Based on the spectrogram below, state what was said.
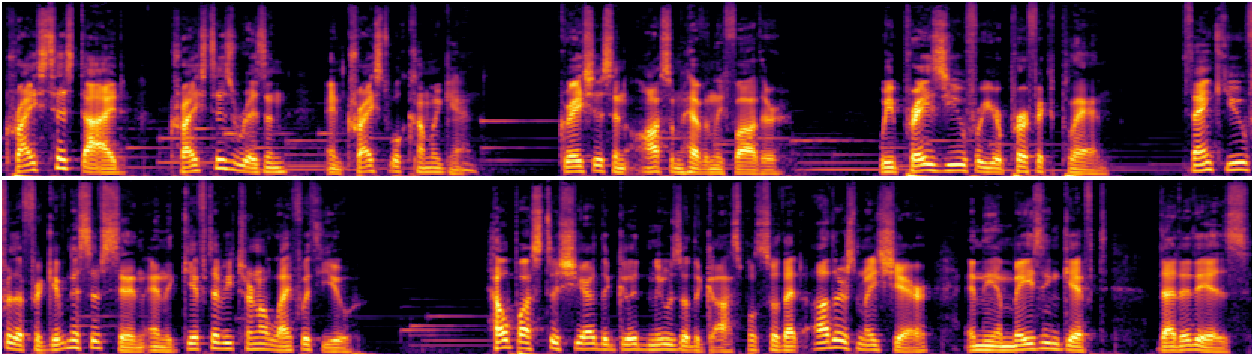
Christ has died, Christ has risen, and Christ will come again. Gracious and awesome Heavenly Father, we praise you for your perfect plan. Thank you for the forgiveness of sin and the gift of eternal life with you. Help us to share the good news of the gospel so that others may share in the amazing gift that it is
